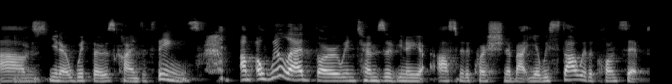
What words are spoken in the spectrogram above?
um, nice. you know, with those kinds of things. Um, I will add, though, in terms of, you know, you asked me the question about, yeah, we start with a concept,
